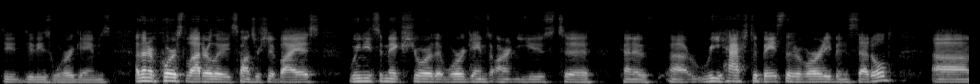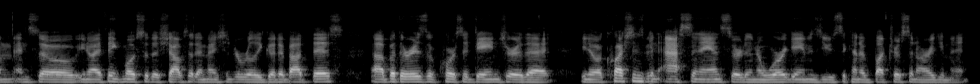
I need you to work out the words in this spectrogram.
do, do these war games. And then, of course, laterally, sponsorship bias. We need to make sure that war games aren't used to kind of uh, rehash debates that have already been settled. Um, and so, you know, I think most of the shops that I mentioned are really good about this. Uh, but there is, of course, a danger that, you know, a question's been asked and answered and a war game is used to kind of buttress an argument.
